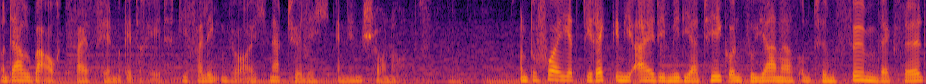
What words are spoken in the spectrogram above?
und darüber auch zwei Filme gedreht. Die verlinken wir euch natürlich in den Show Notes. Und bevor ihr jetzt direkt in die ARD-Mediathek und zu Janas und Tims Filmen wechselt,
